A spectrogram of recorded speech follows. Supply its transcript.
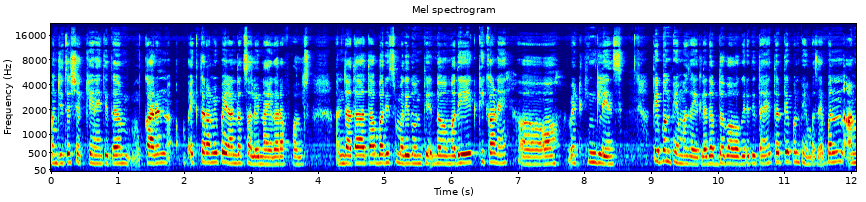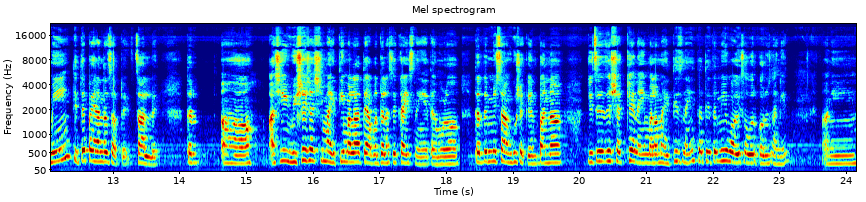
पण जिथं शक्य नाही तिथं कारण एकतर आम्ही पहिल्यांदाच चालू आहे नायगारा फॉल्स आणि जाता आता बरीच मध्ये दोन तीन द- मध्ये एक ठिकाण आहे वेटकिंग लेन्स ते पण फेमस आहे इथलं. धबधबा वगैरे तिथं आहे तर ते पण फेमस आहे. पण आम्ही तिथे पहिल्यांदाच जातोय चाललोय. तर अशी विशेष अशी माहिती मला त्याबद्दल असे काहीच नाही आहे त्यामुळं. तर ते मी सांगू शकेन पण जिथे जिथे शक्य नाही मला माहितीच नाही तर तिथं मी व्हॉइस ओव्हर करून सांगेन. आणि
